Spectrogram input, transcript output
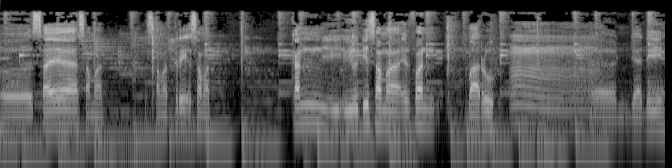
eh, saya sama sama Tri sama kan Yudi sama Irfan baru Hmm, Eh, jadi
